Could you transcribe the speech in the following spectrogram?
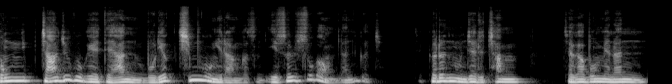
독립자주국에 대한 무력 침공이라는 것은 있을 수가 없는 거죠. 그런 문제를 참 제가 보면은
